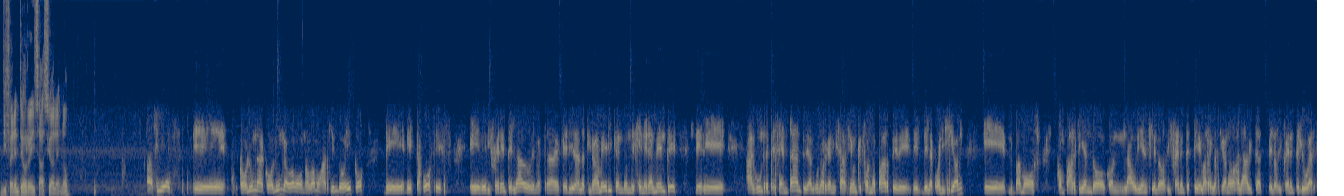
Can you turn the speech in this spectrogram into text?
diferentes organizaciones, ¿no? Así es, eh, columna a columna vamos, nos vamos haciendo eco de, estas voces eh, de diferentes lados de nuestra querida Latinoamérica, en donde generalmente desde algún representante de alguna organización que forma parte de la coalición eh, vamos compartiendo con la audiencia los diferentes temas relacionados al hábitat de los diferentes lugares.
